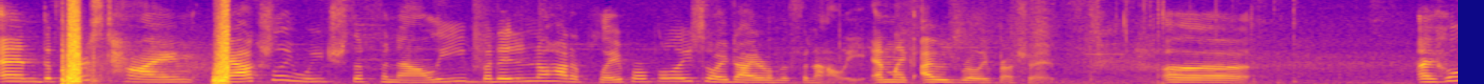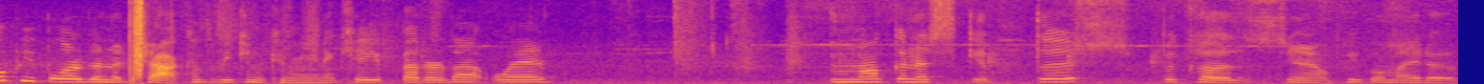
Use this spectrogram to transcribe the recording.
And the first time, I actually reached the finale, but I didn't know how to play properly, so I died on the finale. And, like, I was really frustrated. Uh, I hope people are going to chat, because we can communicate better that way. I'm not going to skip this, because, you know, people might have...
